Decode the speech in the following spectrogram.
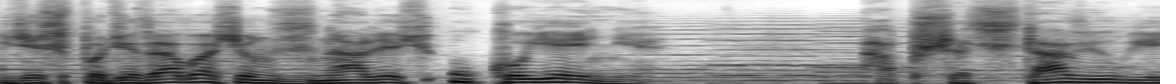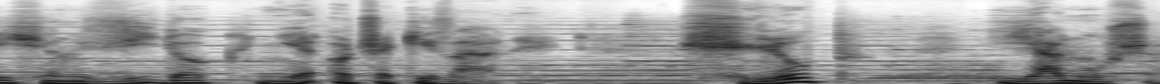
gdzie spodziewała się znaleźć ukojenie, a przedstawił jej się widok nieoczekiwany. Ślub Janusza.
